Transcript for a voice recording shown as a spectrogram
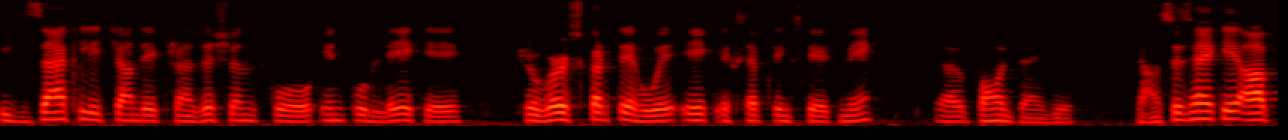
ایگزیکٹلی exactly چند ایک ٹرانزیکشنز کو ان پٹ لے کے ٹریورس کرتے ہوئے ایک ایکسیپٹنگ اسٹیٹ میں پہنچ جائیں گے۔ چانسز ہے کہ آپ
